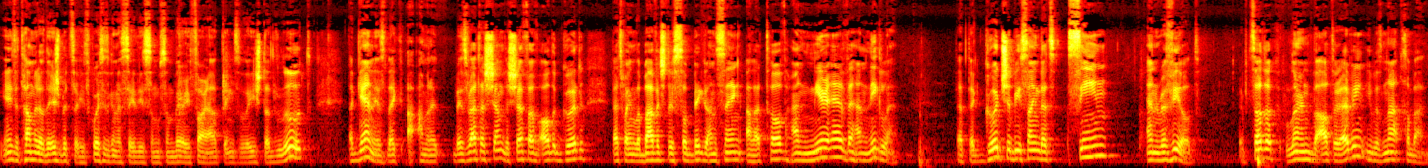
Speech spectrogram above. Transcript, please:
He's a Talmud of the Ishbitzer. Of course, he's going to say these some, some very far out things. So the Ishtadlut, again, is like, I'm going to, Bezrat Hashem, the Shefa of all the good. That's why in Lubavitch they're so big on saying, Alatov hanir'e ve'hanigle. That the good should be something that's seen and revealed. Reb Tzadok learned the Alter Rebbe, he was not Chabad.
